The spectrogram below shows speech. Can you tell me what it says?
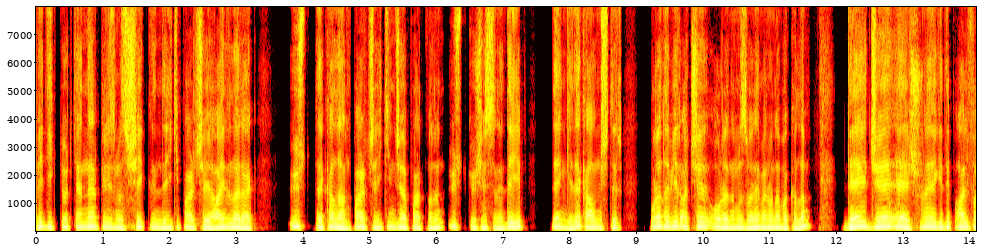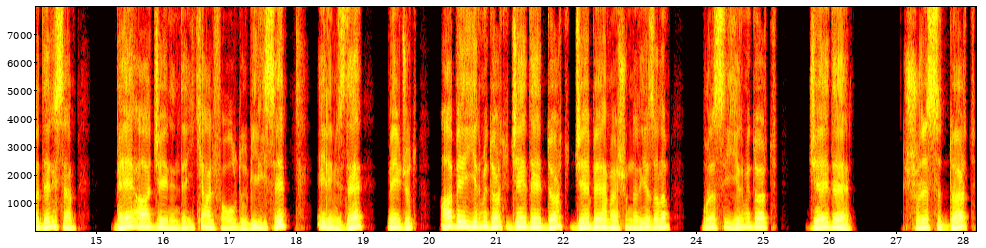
ve dikdörtgenler prizması şeklinde iki parçaya ayrılarak üstte kalan parça ikinci apartmanın üst köşesine değip dengede kalmıştır. Burada bir açı oranımız var hemen ona bakalım. DCE şuraya gidip alfa dersem BAC'nin de 2 alfa olduğu bilgisi elimizde mevcut. AB 24, CD 4, CB hemen şunları yazalım. Burası 24, CD şurası 4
